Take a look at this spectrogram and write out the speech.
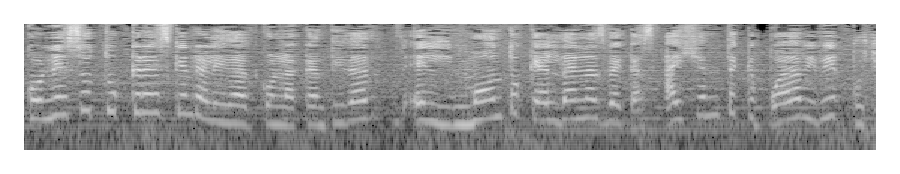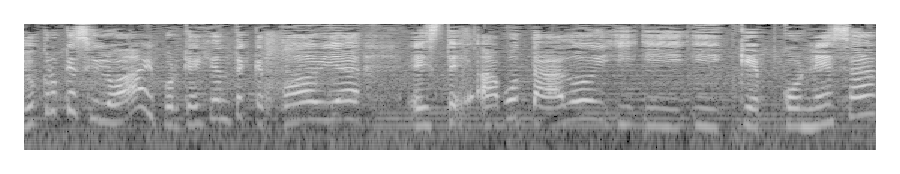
con, eso tú crees que en realidad con la cantidad, el monto que él da en las becas, hay gente que pueda vivir, pues yo creo que sí lo hay, porque hay gente que todavía este, ha votado y, que con esa,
